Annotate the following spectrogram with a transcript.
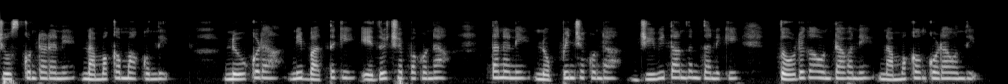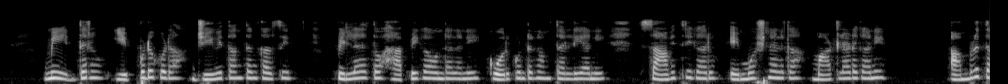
చూసుకుంటాడనే నమ్మకం మాకుంది. నువ్వు కూడా నీ భర్తకి ఎదురు చెప్పకుండా తనని నొప్పించకుండా జీవితాంతం తనకి తోడుగా ఉంటావనే నమ్మకం కూడా ఉంది. మీ ఇద్దరు ఎప్పుడు కూడా జీవితాంతం కలిసి పిల్లలతో హ్యాపీగా ఉండాలని కోరుకుంటున్నాం తల్లి అని సావిత్రి గారు ఎమోషనల్గా మాట్లాడగానే అమృత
